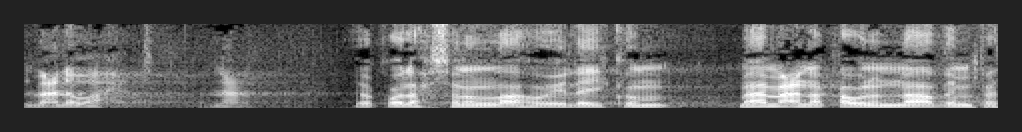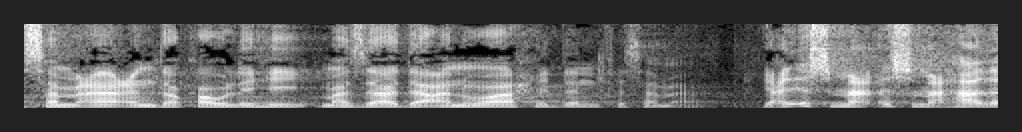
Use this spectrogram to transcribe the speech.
المعنى واحد. نعم. يقول أحسن الله إليكم ما معنى قول الناظم فسمع عند قوله ما زاد عن واحد فسمع؟ يعني اسمع اسمع هذا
